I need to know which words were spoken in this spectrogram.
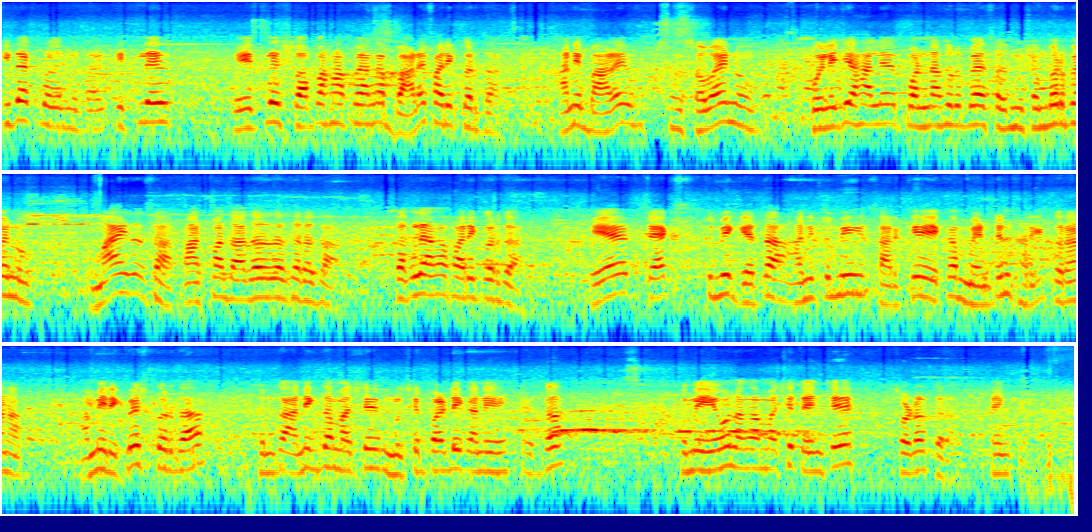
कित्याक प्रॉब्लम जाता. इतले इतले शॉप आहा पळय हांगा भाडें फारीक करता आनी भाडें सवय न्हू पयलींचे आसले पन्नास रुपया शंबर रुपया न्हू मायज आसा पांच पांच धा धा हजार आसा सगळे हांगा फारीक करता हे टॅक्स तुमी घेता आनी तुमी सारकें एका मेंटेन सारकें करना आमी रिक्वेस्ट करता तुमकां आनी एकदां मातशें मुन्सिपाल्टीक आनी एकदां तुमी येवन हांगा मातशें तेंचे सॉर्ट आउट करा थँक्यू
